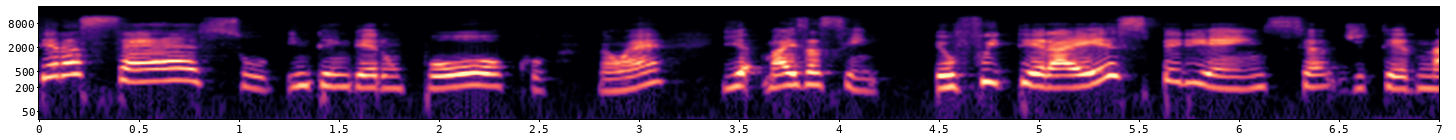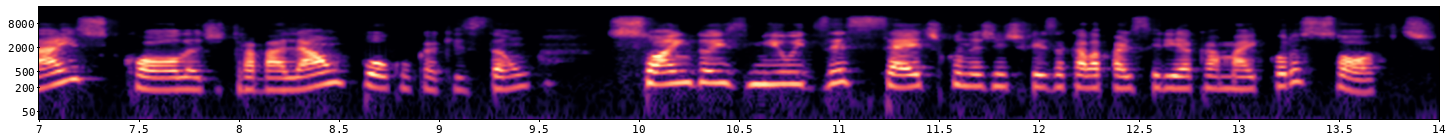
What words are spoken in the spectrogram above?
ter acesso, entender um pouco, não é? E, mas assim, eu fui ter a experiência de ter na escola, de trabalhar um pouco com a questão só em 2017, quando a gente fez aquela parceria com a Microsoft,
